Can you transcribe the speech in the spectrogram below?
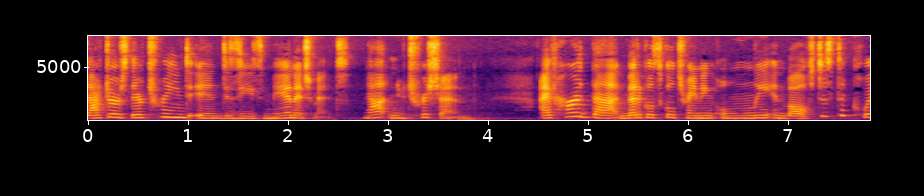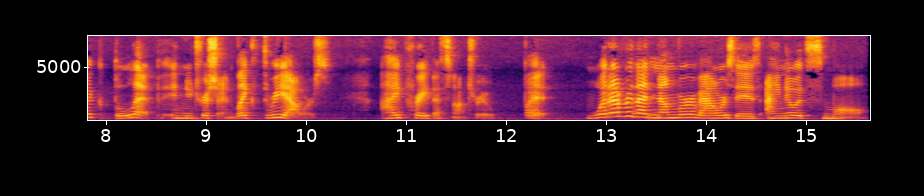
Doctors, they're trained in disease management, not nutrition. I've heard that medical school training only involves just a quick blip in nutrition, like three hours. I pray that's not true, but whatever that number of hours is, I know it's small.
